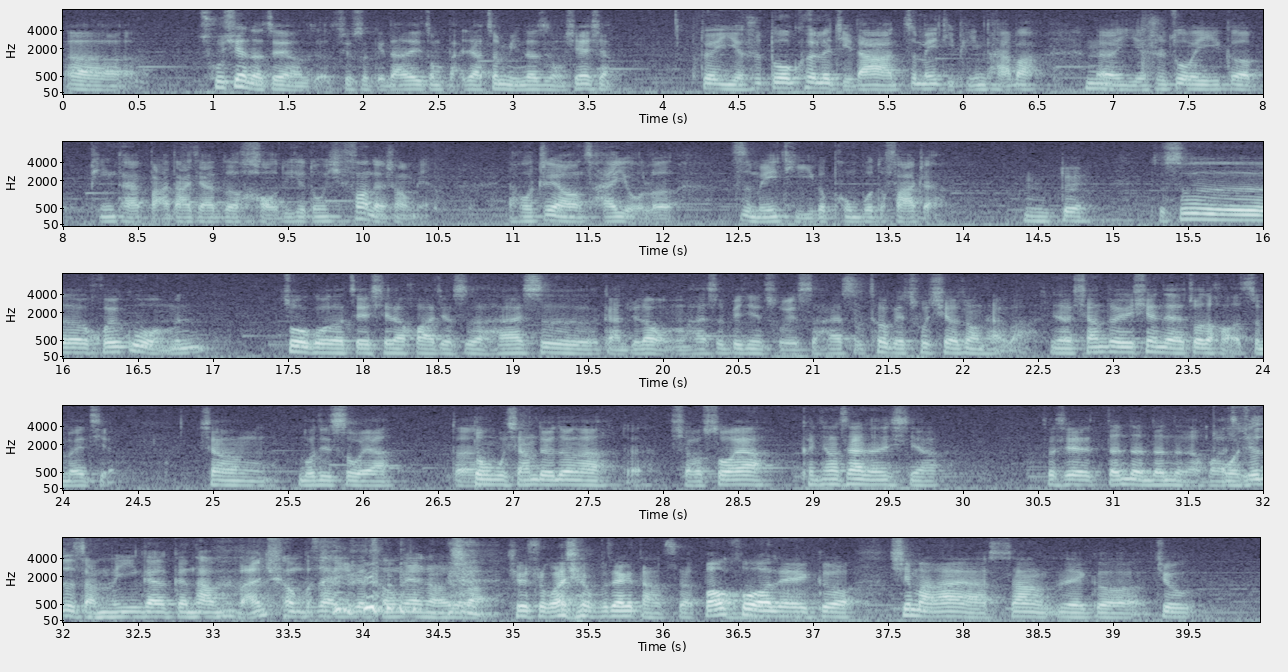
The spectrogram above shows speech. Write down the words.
呃出现的这样子，就是给大家一种百家争鸣的这种现象。对，也是多亏了几大自媒体平台吧，嗯呃，也是作为一个平台，把大家的好的一些东西放在上面，然后这样才有了自媒体一个蓬勃的发展。嗯，对，只是回顾我们做过的这些的话，就是还是感觉到我们还是毕竟处于是还是特别初期的状态吧。那相对于现在做的好的自媒体，像逻辑思维啊、对，动物相对论啊、对小说呀、铿锵三人行啊，这些等等等等的话，我觉得咱们应该跟他完全不在一个层面上，是吧？确实完全不在一个档次。包括那个喜马拉雅上那个就。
